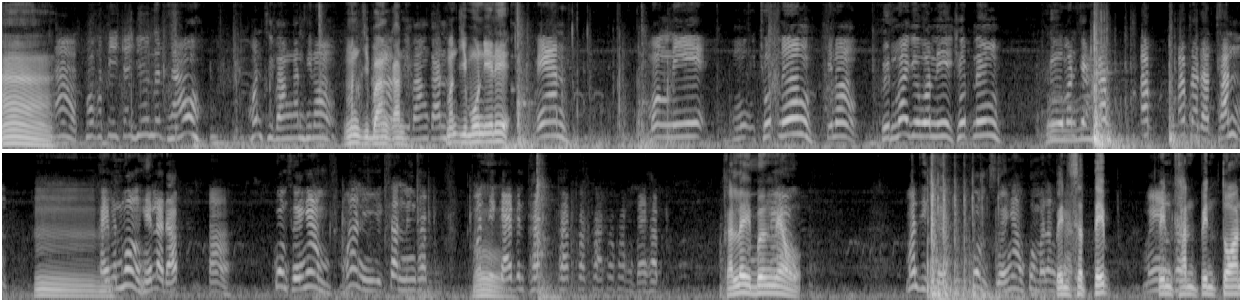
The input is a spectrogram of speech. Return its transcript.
อ่า อ่า ปกติจะยืนเป็นแถว มันสิบังกันพี่น้องมันสิบังกันสิบังกัน มันสิมุนอีเลยแมนมองนี้หมู่ชุดหนึ่งพี่น้องขึ้นมาอยู่วันนี้ชุดหนึ่งคือมันจะอัพอัพอัพระดับชั้นอืม ให้มันมองเห็นระดับอ่าความสวยงามมานี่อีกสั้นหนึ่งครับ มันจะกลายเป็นพักพักพักพักพักไปครับ ก็เลยเบิ่งแล้ว มันจะเกิดความสวยงามความอลังการเป็นสเต็ปแม่เป็นครับคันเป็นตอน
